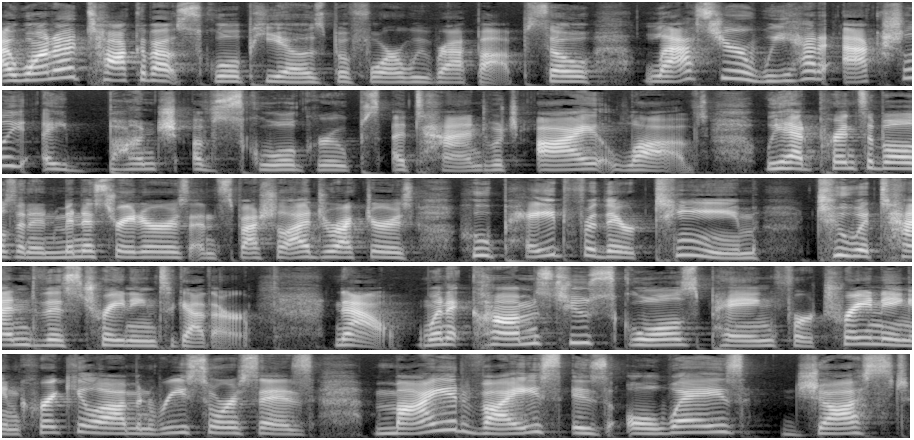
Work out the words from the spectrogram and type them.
I want to talk about school POs before we wrap up. So, last year we had actually a bunch of school groups attend, which I loved. We had principals and administrators and special ed directors who paid for their team to attend this training together. Now, when it comes to schools paying for training and curriculum and resources, my advice is always just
